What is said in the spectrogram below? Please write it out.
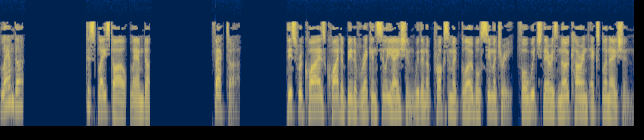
lambda display style lambda factor. This requires quite a bit of reconciliation with an approximate global symmetry, for which there is no current explanation.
